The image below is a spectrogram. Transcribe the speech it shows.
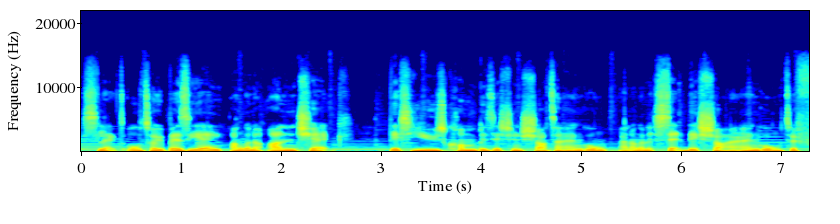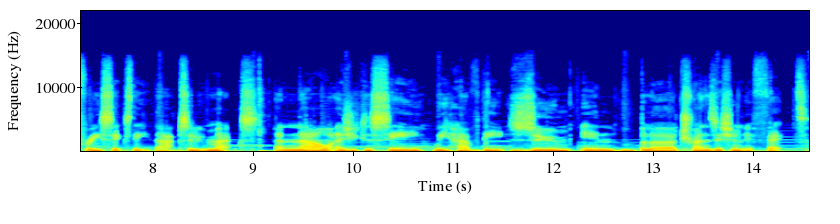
select auto Bezier. I'm going to uncheck this use composition shutter angle and I'm going to set this shutter angle to 360 the absolute max. And now as you can see we have the zoom in blur transition effect.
